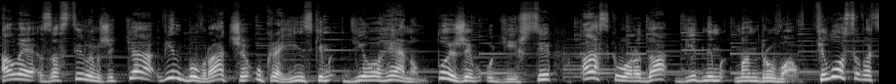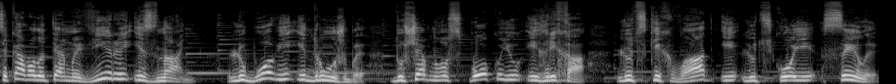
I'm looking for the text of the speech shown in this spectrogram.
Але за стилем життя він був радше українським Діогеном. Той жив у діжці, а Сковорода бідним мандрував. Філософа цікавили теми віри і знань, любові і дружби, душевного спокою і гріха, людських вад і людської сили.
